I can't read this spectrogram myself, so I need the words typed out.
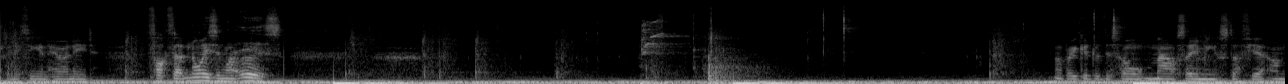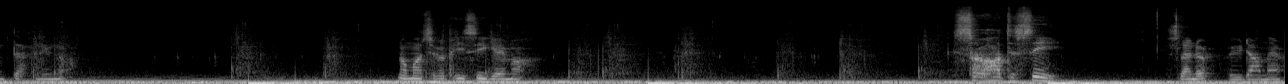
Is anything in here I need? Fuck that noise in my ears. Very good with this whole mouse aiming stuff yet. I'm definitely not. Not much of a PC gamer. It's so hard to see. Slender, are you down there?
